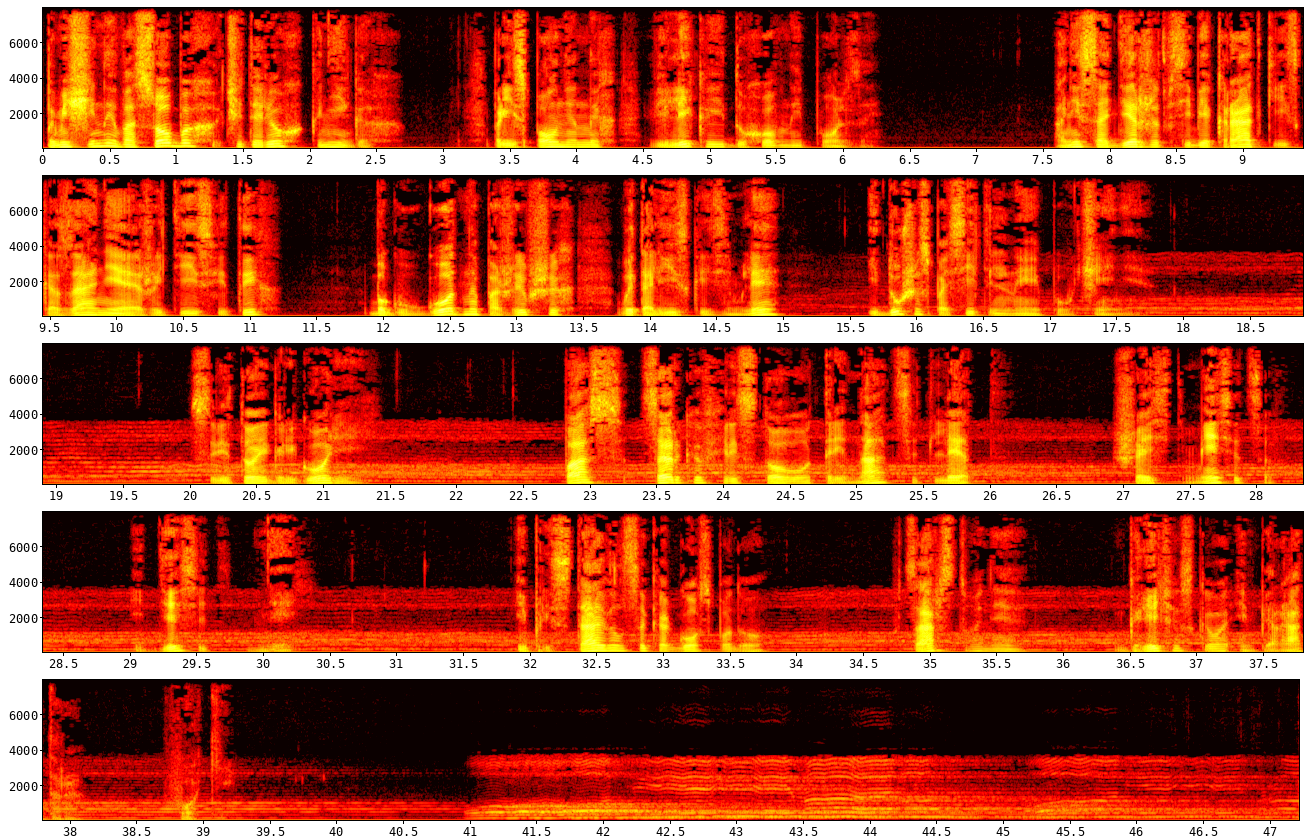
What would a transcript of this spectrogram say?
помещены в особых четырех книгах, преисполненных великой духовной пользы. Они содержат в себе краткие сказания житий святых, богоугодно поживших в италийской земле и душеспасительные поучения. Святой Григорий пас Церковь Христову тринадцать лет, шесть месяцев и десять дней. И приставился ко Господу в царствование греческого императора Фоки.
